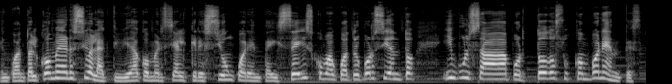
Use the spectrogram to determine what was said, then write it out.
En cuanto al comercio, la actividad comercial creció un 46,4%, impulsada por todos sus componentes.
